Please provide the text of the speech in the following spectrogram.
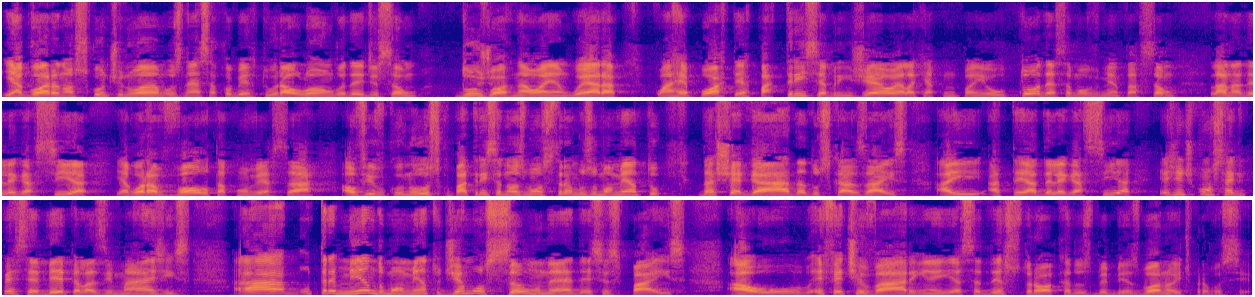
E agora nós continuamos nessa cobertura ao longo da edição do Jornal Anhanguera com a repórter Patrícia Bringel, ela que acompanhou toda essa movimentação lá na delegacia e agora volta a conversar ao vivo conosco. Patrícia, nós mostramos o momento da chegada dos casais aí até a delegacia e a gente consegue perceber pelas imagens a, o tremendo momento de emoção né, desses pais ao efetivarem aí essa destroca dos bebês. Boa noite para você.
